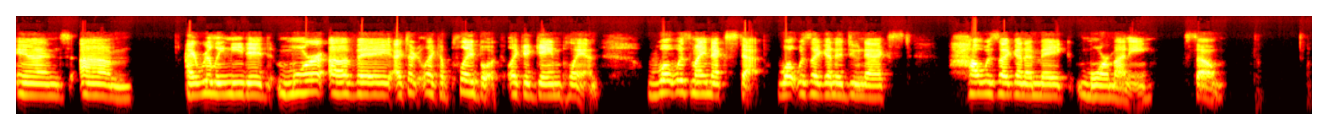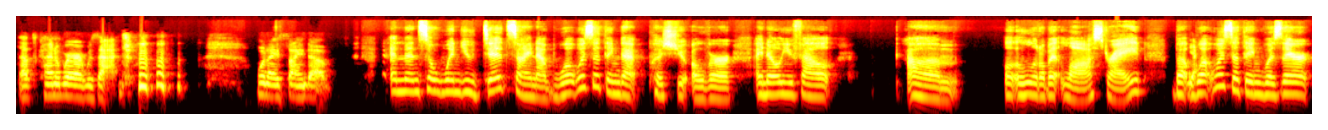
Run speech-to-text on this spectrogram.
And um, i really needed more of a i took like a playbook like a game plan what was my next step? What was I going to do next? How was I going to make more money? So that's kind of where I was at when I signed up. And then, so when you did sign up, what was the thing that pushed you over? I know you felt um, a little bit lost, right? But yeah. what was the thing? Was there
